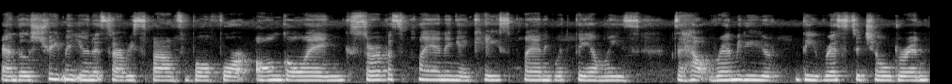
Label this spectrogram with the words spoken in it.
and those treatment units are responsible for ongoing service planning and case planning with families to help remedy the risk to children.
